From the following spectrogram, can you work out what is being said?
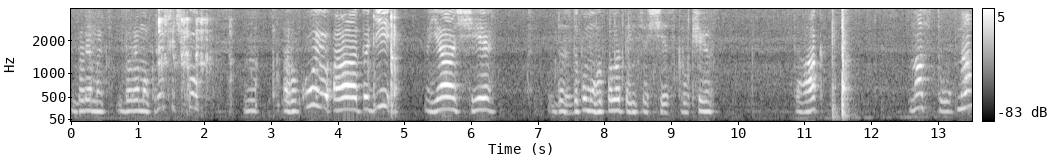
Беремо, беремо кришечку рукою, а тоді я ще з допомогою полотенця ще скручую. Так. Наступна.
